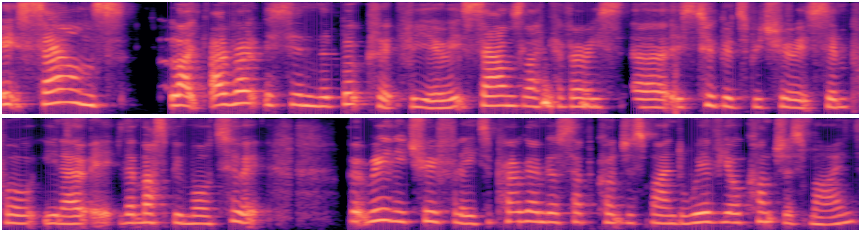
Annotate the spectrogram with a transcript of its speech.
it sounds like I wrote this in the booklet for you. It sounds like a very, uh, it's too good to be true. It's simple, you know, it, there must be more to it. But really, truthfully, to program your subconscious mind with your conscious mind,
